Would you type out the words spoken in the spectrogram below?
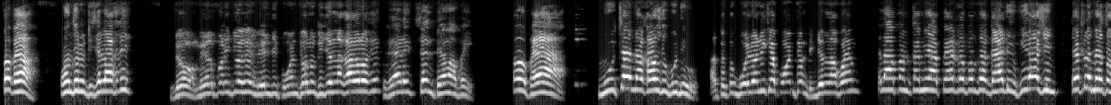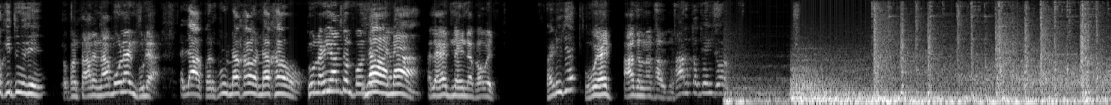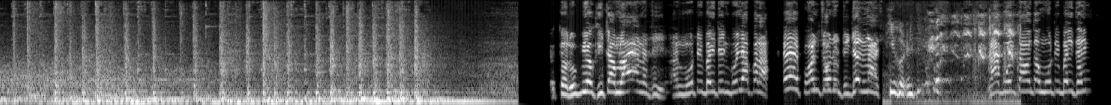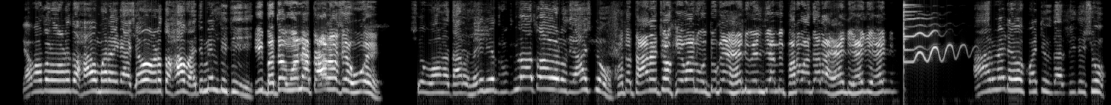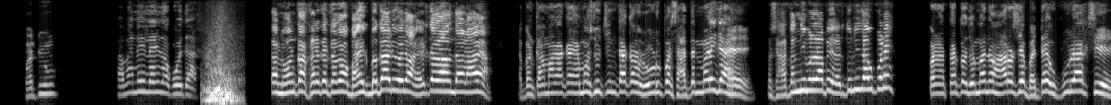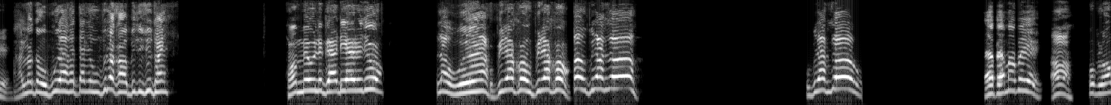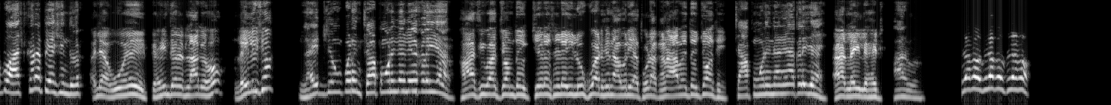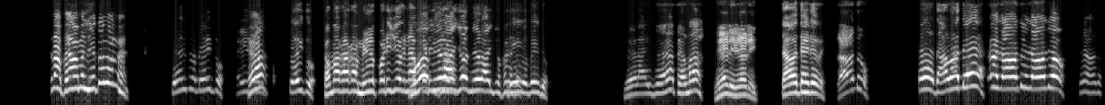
ઓ ભયા પાંચસો નું ડીઝલ નાખ દે. જો મેળ પડી ગયો છે વેલજી પાંચસો નું ડીઝલ નખાવેલો ખાવેલો છે. રેડી છે ને ભેમા ભાઈ ઓ ભયા મૂચા નખાવું છું ગુડ્યું આ તો તું બોલ્યો નહીં કે પોઈન્ટ છો ડીઝલ નાખો એમ. એટલે પણ તમે આ પેટ્રોલ પંપ ગાડી ઊભી રાખી એટલે મેં તો કીધું છે. તો પણ તારે ના બોલાય ને ભૂલ્યા એટલે આ ભરપૂર નખાવો નખાવો. તું નહીં હાલતો ને ના ના. એટલે હેડ નહીં નખાવ હેડ. પડ્યું છે? હું હેડ આગળ નખાવ હાર તો જઈ જોડ તો રૂપિયો ખીચામાં લાયા નથી. અને મોટી ભાઈ થઈને બોલ્યા પરા એ પાંચસો નું ડીઝલ નાખ. ના બોલતા હોય તો મોટી ભાઈ થઈ. એમાં પણ ઓણે તો હાવ મરાઈ ના છે ઓણે તો હાવ હદ મેલ દીધી. એ બધો મોના તારો છે હુએ. શું ઓણે તારો? નહીં લે રૂપિયો આ તો આવ્યો નથી આજનો. હવે તો તારે ચો કહેવાનું હતું કે હેડ વેલજી અમે ફરવા જરા હેડ હેડ હેડ. હાર હેડ હવે પચ્યું તાર લીધું શું? પટ્યું? હવે નહીં લઈ દો કોઈ તાર નોનકા ખરેખર તો બાઈક બગાડ્યું એટલે હેડતા આયા. પણ કામા કાકા એમાં શું ચિંતા કરો? રોડ ઉપર સાધન મળી જાય સાધન નહીં મળે આપણે અડધું નહીં જવું પડે? પણ અત્યારે તો જમાનો સારો છે બધા ઉભું રાખશે. હાલો તો ઉભું રાખ અત્યારે ઉભું રખાવ બીજું શું થાય? હોમ મેં ઓલી ગાડી આવી જો. એટલે ઓએ ઊભી રાખો ઊભી રાખો. ઊભી રાખજો. ઊભી રાખજો. ભેમા ભાઈ હા. કોક લોબો હાથ કરે પેસેન્જર અલ્યા ઓય પેસિંદર લાગે હો. લઈ લઈશો? લાઈટ લેવું પડે ને ચા પાણી ના નીકળી યાર હા સી વાત છે આમ તો ચેડે છેડે ઈ લુખવાડ છે ને આવરિયા થોડા ઘણા આવે તો ચોથી. ચા પાણી ના નીકળી જાય. હા લઈ લે હેઠ. હારું. લાગો લાગો લાગો લા ભાઈ અમે લેતો તો ને? બેઈ તો બેઈ તો હે? બેઈ તો કમા કાકા મેળ પડી ગયો કે ના પડી ગયો? મેળ આવી ગયો મેળ આવી ગયો બેઈ બેઈ જો મેળ આવી ગયો હે ભેમા? Ready ready. દાવા દે દે. રાવ દો. એ દાવા દે. એ દાવા દે દાવા દે.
